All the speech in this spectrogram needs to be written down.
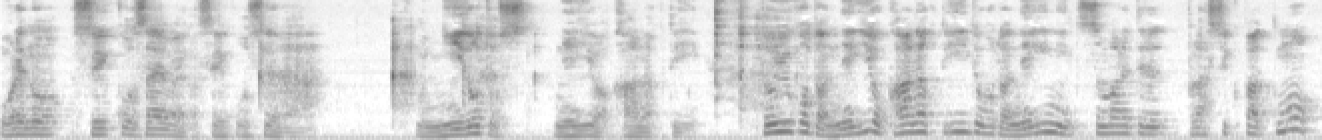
俺の水耕栽培が成功すればもう二度とネギは買わなくていい。ということはネギを買わなくていいということはネギに包まれてるプラスチックパックも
